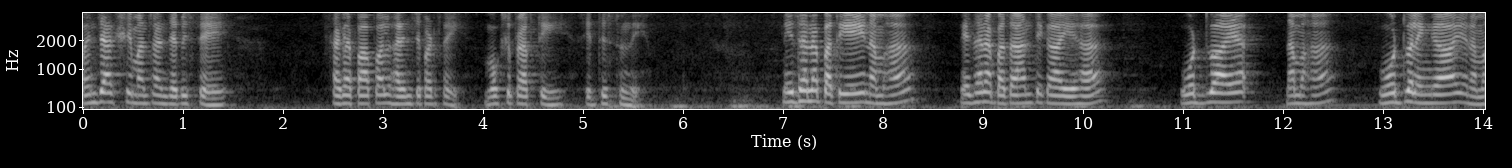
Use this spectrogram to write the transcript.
పంచాక్షి మంత్రాన్ని జపిస్తే సకల పాపాలు హరించబడతాయి. మోక్షప్రాప్తి సిద్ధిస్తుంది. నిధనపతయే నమ నిధనపతాంతికాయ ఊర్ధ్వాయ నమ ఊర్ధ్వలింగాయ నమ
